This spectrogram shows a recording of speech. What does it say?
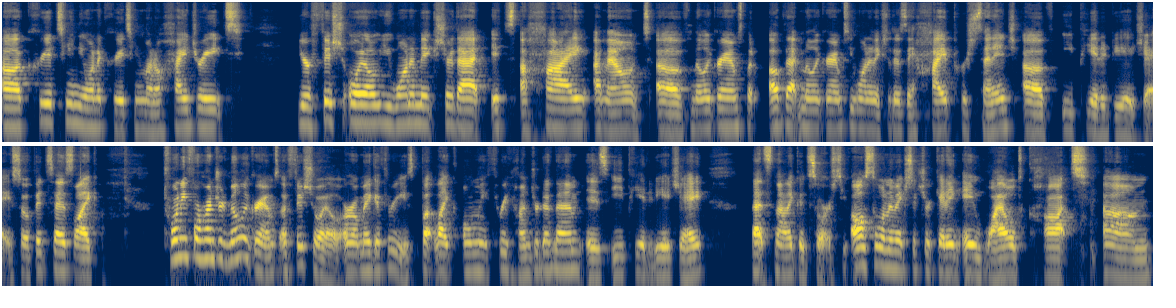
Uh, creatine you want a creatine monohydrate. Your fish oil you want to make sure that it's a high amount of milligrams but of that milligrams you want to make sure there's a high percentage of epa to dha so if it says like 2400 milligrams of fish oil or omega 3s but like only 300 of them is epa to dha that's not a good source. You also want to make sure that you're getting a wild caught, um,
